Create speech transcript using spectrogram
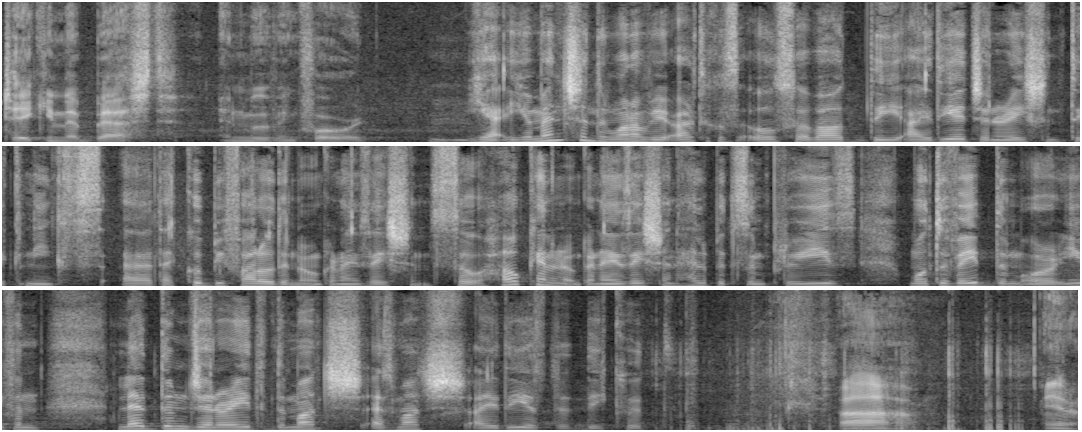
taking the best and moving forward. Yeah, you mentioned in one of your articles also about the idea generation techniques uh, that could be followed in organizations. So, how can an organization help its employees, motivate them, or even let them generate the much as much ideas that they could? Uh, you know,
